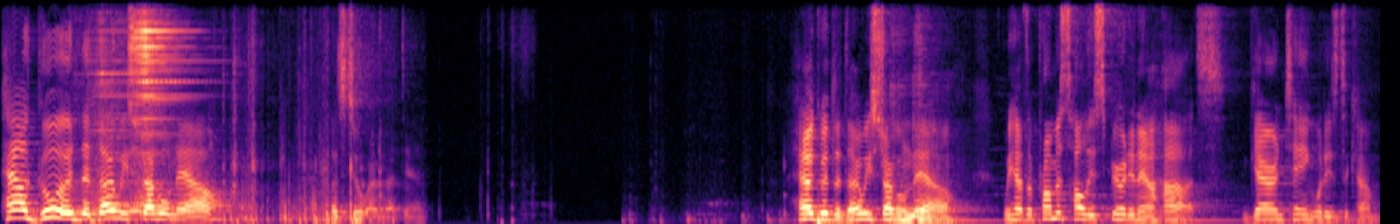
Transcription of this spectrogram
How good that though we struggle now, let's do away with that, Dan. How good that though we struggle now, we have the promised Holy Spirit in our hearts, guaranteeing what is to come.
